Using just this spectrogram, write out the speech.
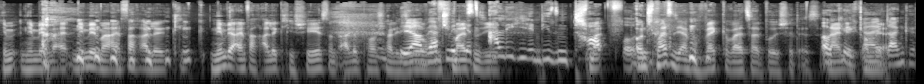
Nehmen, wir, mal, nehmen, wir mal einfach alle, nehmen wir einfach alle Klischees und alle Pauschalisierungen und wir die schmeißen sie alle hier in diesen Topf. und schmeißen sie einfach weg, weil es halt Bullshit ist. okay, Nein, ich geil, danke.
